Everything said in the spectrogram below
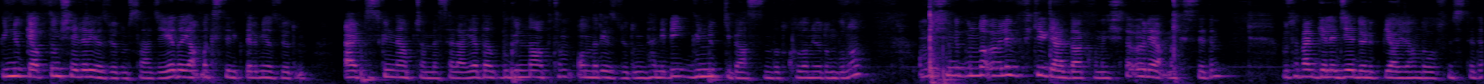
günlük yaptığım şeyleri yazıyordum sadece ya da yapmak istediklerimi yazıyordum. Ertesi gün ne yapacağım mesela ya da bugün ne yaptım onları yazıyordum. Hani bir günlük gibi aslında kullanıyordum bunu. Ama şimdi bunda öyle bir fikir geldi aklıma işte. Öyle yapmak istedim. Bu sefer geleceğe dönük bir ajanda olsun istedim.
